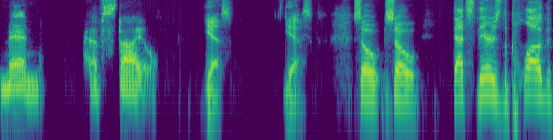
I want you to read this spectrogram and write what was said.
Men have style. Yes, yes. So so that's there's the plug.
